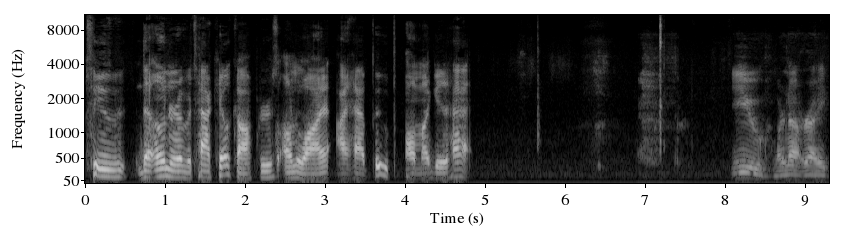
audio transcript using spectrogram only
to the owner of Attack Helicopters on why I have poop on my good hat. You are not right.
